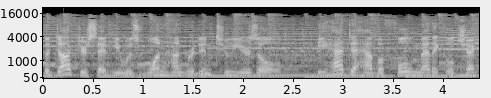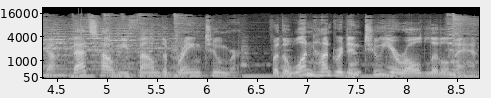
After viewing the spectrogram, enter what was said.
The doctor said he was 102 years old. He had to have a full medical checkup. That's how he found the brain tumor. For the 102 year old little man,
